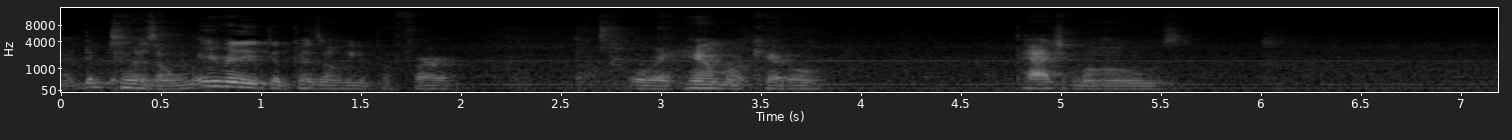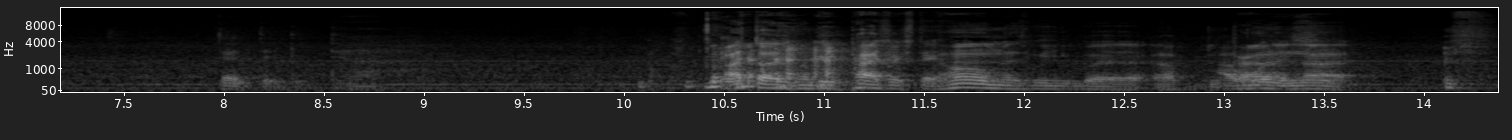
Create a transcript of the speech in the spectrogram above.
It depends on. It really depends on who you prefer, over him or Kittle, Patrick Mahomes. That, that, that, uh, I thought it was gonna be Patrick stay home this week, but uh, I apparently not.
